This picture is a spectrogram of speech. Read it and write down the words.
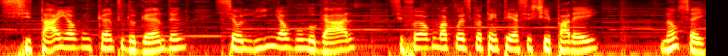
se tá em algum canto do Gundam, se eu li em algum lugar, se foi alguma coisa que eu tentei assistir e parei. Não sei.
